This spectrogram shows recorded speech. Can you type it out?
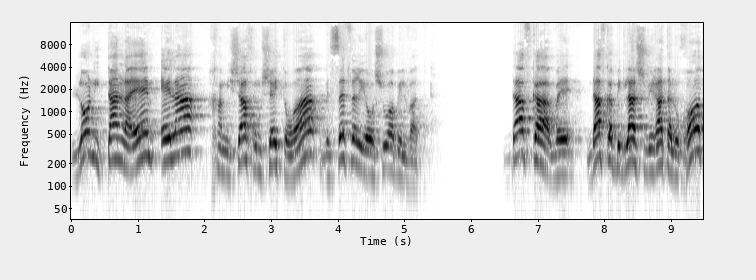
לא ניתן להם אלא חמישה חומשי תורה וספר יהושע בלבד. דווקא, דווקא בגלל שבירת הלוחות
